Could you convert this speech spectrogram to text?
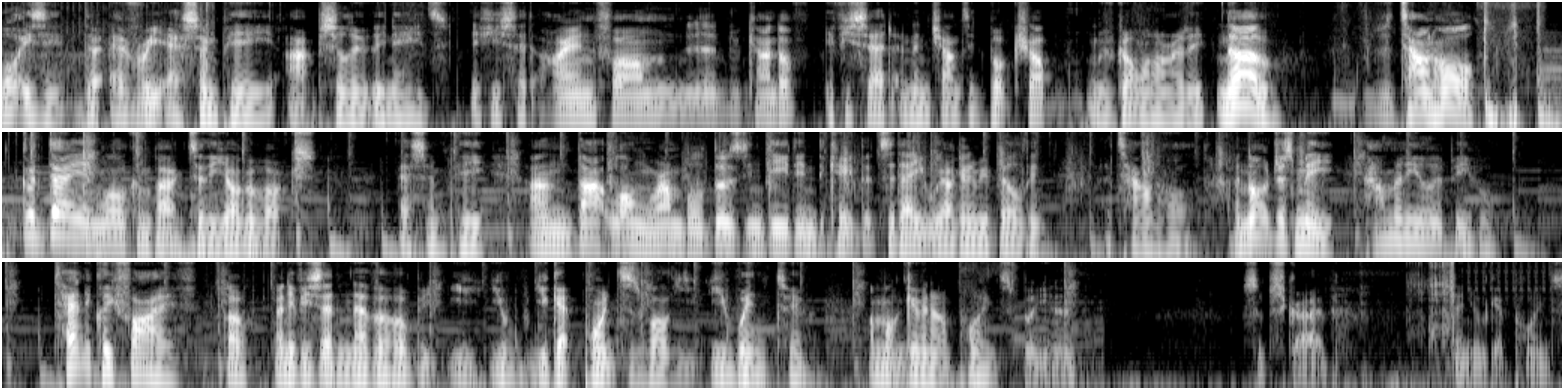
What is it that every SMP absolutely needs? If you said Iron Farm, uh, kind of. If you said an enchanted bookshop, we've got one already. No! The Town Hall. Good day and welcome back to the Jogobox SMP. And that long ramble does indeed indicate that today we are going to be building a Town Hall. And not just me, how many other people? Technically five. Oh, and if you said Nether Hub, you, you, you get points as well. You, you win too. I'm not giving out points, but you know, subscribe. Then you'll get points.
